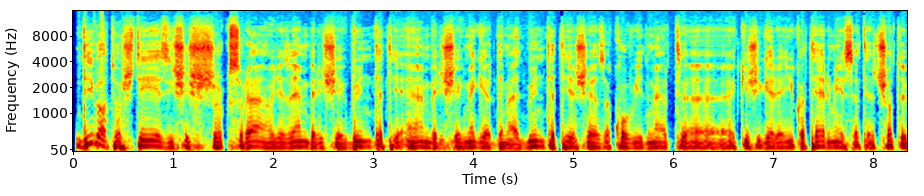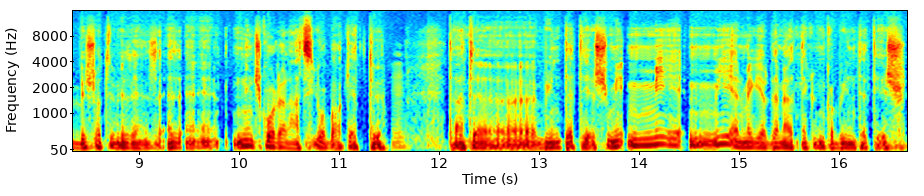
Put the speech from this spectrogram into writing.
divatos tézis is sokszor el, hogy az emberiség, bünteti, emberiség megérdemelt büntetése ez a Covid, mert kisigereljük a természetet, stb. stb. Ez, ez, nincs korrelációba a kettő. Hm. Tehát büntetés. Mi, mi, miért megérdemelt nekünk a büntetés?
